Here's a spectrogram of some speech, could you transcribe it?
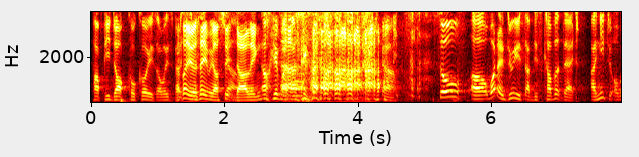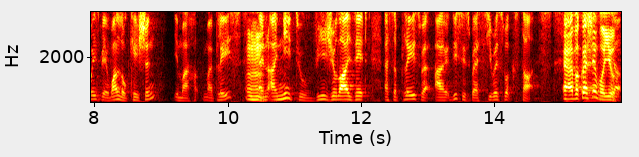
puppy dog Coco is always I very thought you were sweet. saying your sweet Yeah. darling. Okay, my darling. yeah. So uh, what I do is I've discovered that I need to always be at one location in my my place, and I need to visualize it as a place where I this is where serious work starts. I have a question for you. Yeah.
